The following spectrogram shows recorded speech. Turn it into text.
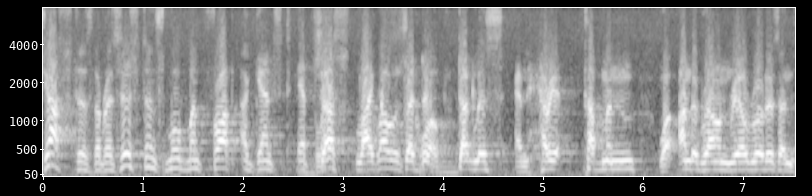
just as the resistance movement fought against Hitler. Just like Close Frederick quote. Douglass and Harriet Tubman were underground railroaders and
